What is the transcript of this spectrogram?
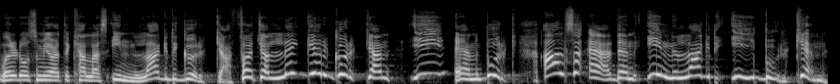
Vad är det då som gör att det kallas inlagd gurka? För att jag lägger gurkan i en burk. Alltså är den inlagd i burken.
